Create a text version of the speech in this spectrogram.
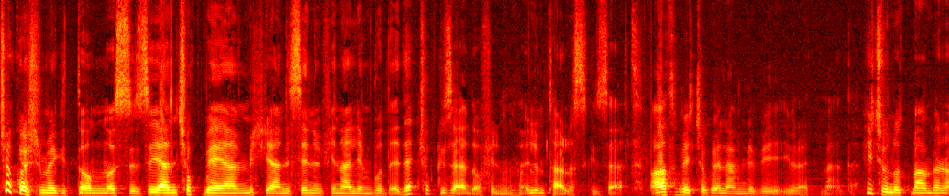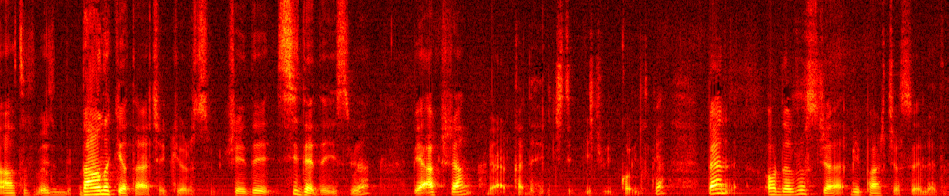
Çok hoşuma gitti onun o sözü. Yani çok beğenmiş yani senin finalin bu dedi. Çok güzeldi o film. Ölüm Tarlası güzeldi. Atıf Bey çok önemli bir yönetmendi. Hiç unutmam ben Atıf Bey. Dağınık yatağa çekiyoruz. Şeyde Side'deyiz falan. Bir akşam birer kadeh içtik, içtik koyduk falan. Ben Orada Rusça bir parça söyledim.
